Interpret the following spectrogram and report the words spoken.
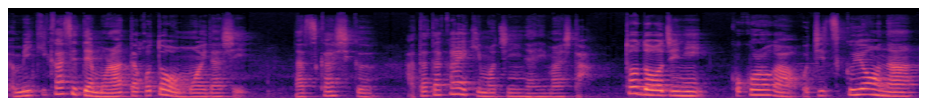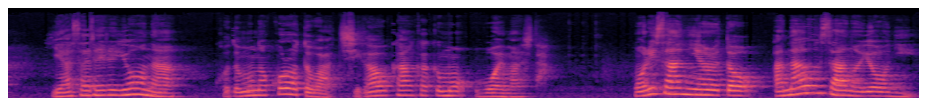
読み聞かせてもらったことを思い出し、懐かしく温かい気持ちになりました。と同時に心が落ち着くような、癒されるような子供の頃とは違う感覚も覚えました。森さんによるとアナウンサーのように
